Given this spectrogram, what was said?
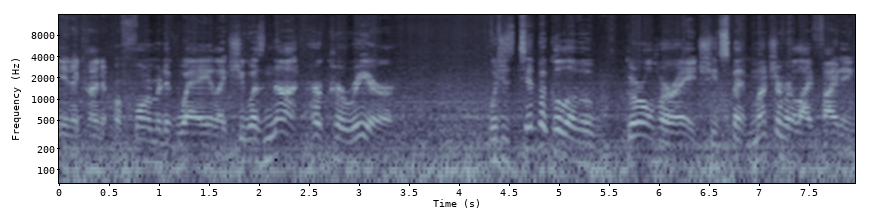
in a kind of performative way. Like she was not her career, which is typical of a girl her age. She'd spent much of her life fighting.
